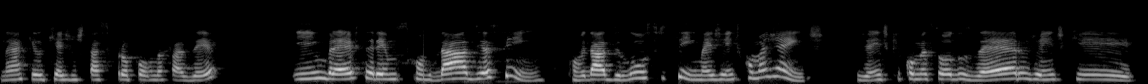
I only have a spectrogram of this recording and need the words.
né, aquilo que a gente está se propondo a fazer. E em breve teremos convidados, e assim, convidados ilustres, sim, mas gente como a gente. Gente que começou do zero, gente que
